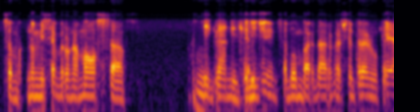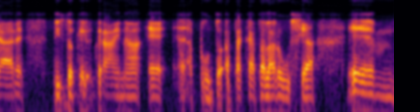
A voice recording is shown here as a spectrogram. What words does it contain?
insomma non mi sembra una mossa di grande intelligenza bombardare una centrale nucleare, visto che l'Ucraina è eh, appunto attaccata alla Russia. Ehm,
